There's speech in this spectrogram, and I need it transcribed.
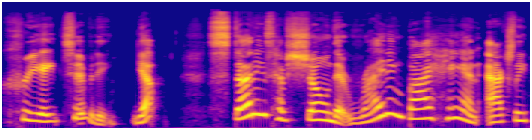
creativity. Yep. Studies have shown that writing by hand actually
